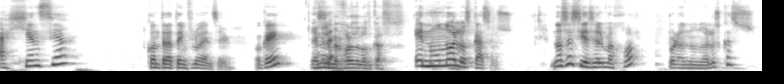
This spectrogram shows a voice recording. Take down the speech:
agencia contrata influencer, ¿ok? En el mejor de los casos. En uno de los casos. No sé si es el mejor, pero en uno de los casos.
